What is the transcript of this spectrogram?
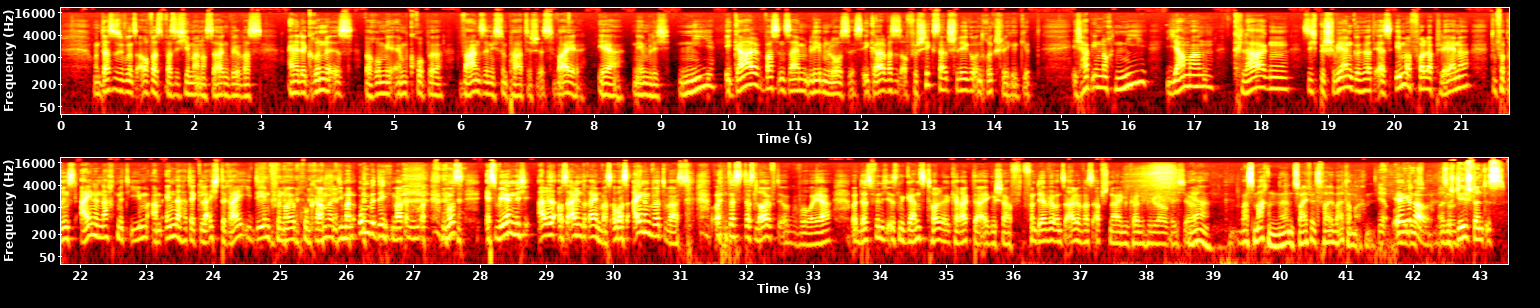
Und das ist übrigens auch was, was ich hier mal noch sagen will, was einer der Gründe ist, warum mir M-Gruppe wahnsinnig sympathisch ist, weil er nämlich nie, egal was in seinem Leben los ist, egal was es auch für Schicksalsschläge und Rückschläge gibt, ich habe ihn noch nie jammern, klagen, sich beschweren gehört. Er ist immer voller Pläne. Du verbringst eine Nacht mit ihm. Am Ende hat er gleich drei Ideen für neue Programme, die man unbedingt machen muss. Es wären nicht alle aus allen dreien was, aber aus einem wird was. Und das, das läuft irgendwo, ja. Und das finde ich ist eine ganz tolle Charaktereigenschaft, von der wir uns alle was abschneiden könnten, glaube ich. Ja. ja. was machen, ne? im Zweifelsfall weitermachen. Ja, ja genau. Also Stillstand ist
